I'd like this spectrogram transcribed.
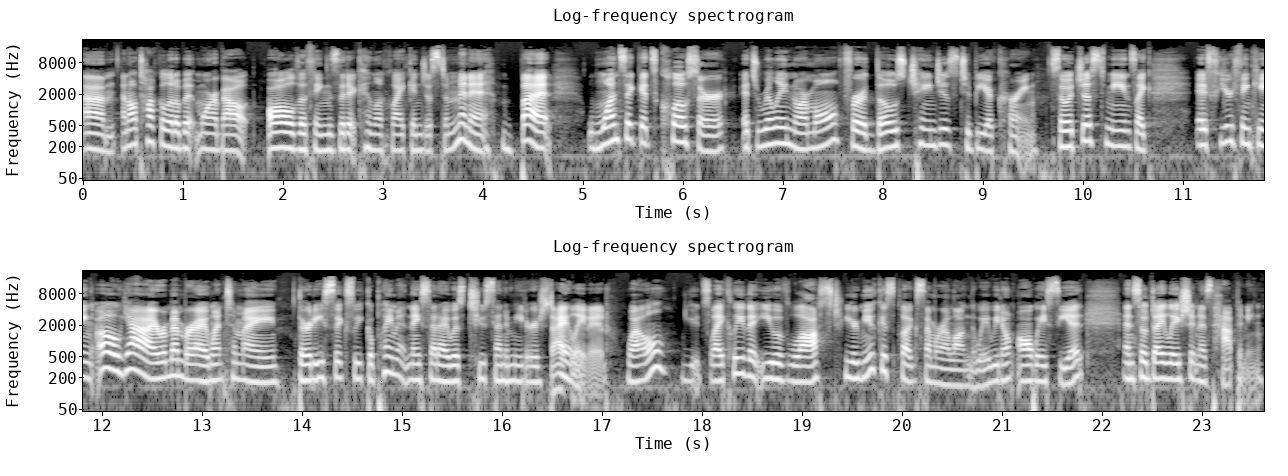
Um, and I'll talk a little bit more about all the things that it can look like in just a minute. But once it gets closer, it's really normal for those changes to be occurring. So it just means like if you're thinking, oh, yeah, I remember I went to my 36 week appointment and they said I was two centimeters dilated. Well, it's likely that you have lost your mucus plug somewhere along the way. We don't always see it. And so dilation is happening.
